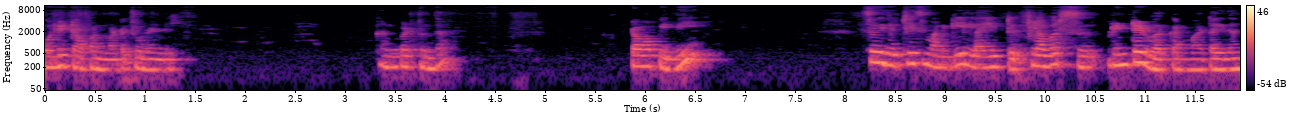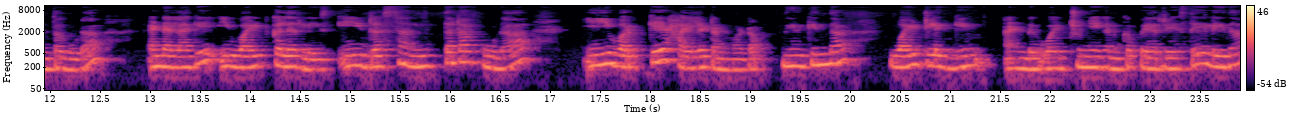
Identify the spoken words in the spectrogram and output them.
ఓన్లీ టాప్ అనమాట చూడండి. కనపడుతుందా? టాప్ ఇది. సో ఇది వచ్చేసి మనకి లైట్ ఫ్లవర్స్ ప్రింటెడ్ వర్క్ అనమాట ఇదంతా కూడా. అండ్ అలాగే ఈ వైట్ కలర్ లేస్ ఈ డ్రెస్ అంతటా కూడా ఈ వర్కే హైలైట్ అనమాట దీని కింద white legging and white chunni కనుక పేర్ చేస్తే లేదా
